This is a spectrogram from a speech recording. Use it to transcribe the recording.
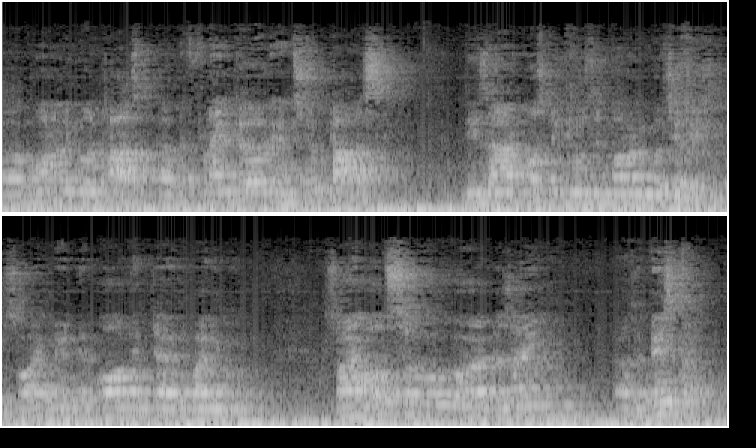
monolingual task, the flanker and Stroop task. These are mostly used in monolingual situations. So I made them all entirely bilingual. So I also designed the baseline.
